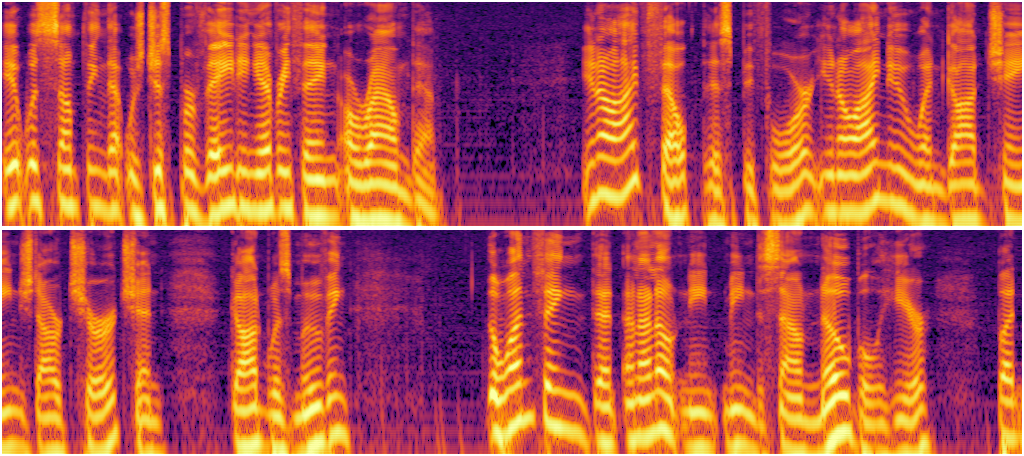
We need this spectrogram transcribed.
it was something that was just pervading everything around them. You know, I've felt this before. You know, I knew when God changed our church and God was moving. The one thing that, and I don't need, mean to sound noble here, but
